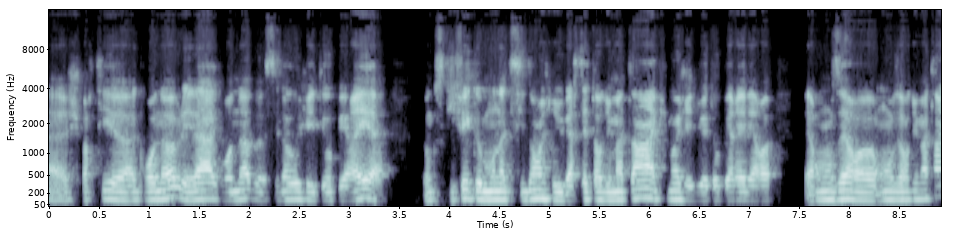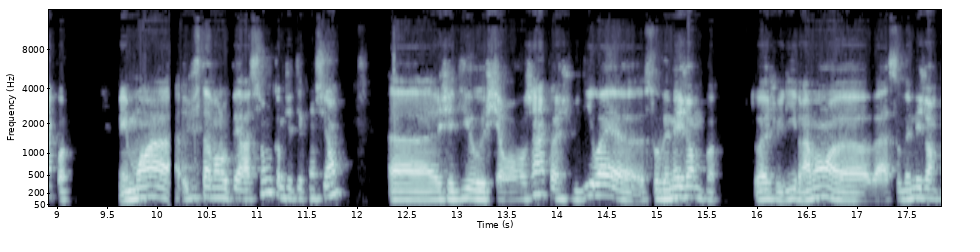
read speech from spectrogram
je suis parti à Grenoble et là, à Grenoble, c'est là où j'ai été opéré donc, ce qui fait que mon accident, je l'ai eu vers 7 heures du matin et puis moi, j'ai dû être opéré vers, vers 11 heures, 11 heures du matin, quoi. Mais moi, juste avant l'opération, comme j'étais conscient, euh, j'ai dit au chirurgien, quoi, je lui dis, ouais, euh, sauver mes jambes, quoi. Tu vois, je lui dis vraiment, euh, bah, sauver mes jambes.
